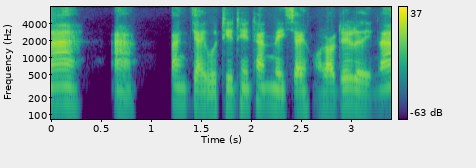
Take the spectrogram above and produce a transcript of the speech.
นะอ่าตั้งใจอุทิศให้ท่านในใจของเราได้เลยนะ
